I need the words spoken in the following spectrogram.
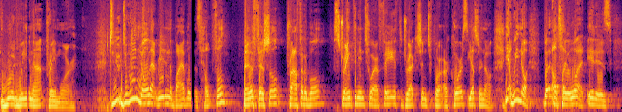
would we not pray more? Do, you, do we know that reading the Bible is helpful, beneficial, profitable, strengthening to our faith, direction for our course? Yes or no? Yeah, we know. But I'll tell you what, it is.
